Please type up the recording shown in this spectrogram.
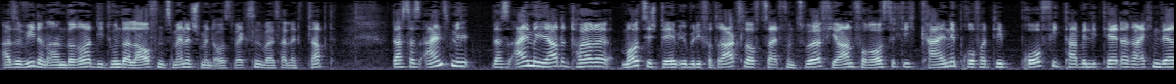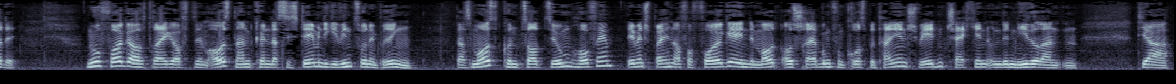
also wieder ein anderer, die tun da laufend das Management auswechseln, weil es halt nicht klappt, dass das 1, Mil- das 1 Milliarde teure Mautsystem über die Vertragslaufzeit von 12 Jahren voraussichtlich keine Profitabilität erreichen werde. Nur Folgeaufträge aus dem Ausland können das System in die Gewinnzone bringen. Das Maut-Konsortium hoffe dementsprechend auf Erfolge in den Mautausschreibungen von Großbritannien, Schweden, Tschechien und den Niederlanden. Tja,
